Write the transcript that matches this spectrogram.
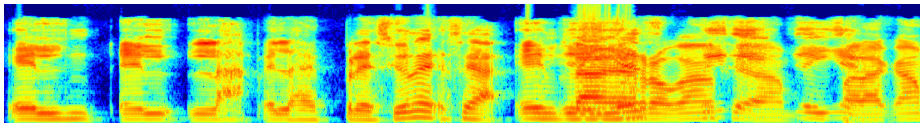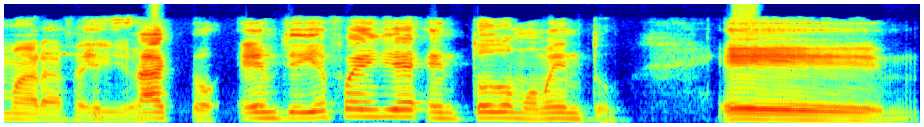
el, el- las, las expresiones, o sea, MJF La arrogancia MJF. para la cámara. Exacto, MJF fue MJF en todo momento. Eh,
